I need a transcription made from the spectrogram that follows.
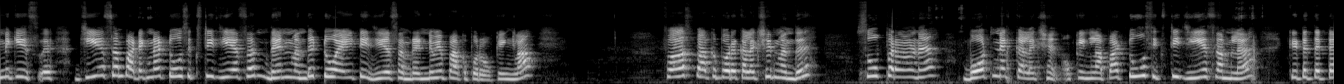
இன்றைக்கி ஜிஎஸ்எம் பார்த்தீங்கன்னா டூ சிக்ஸ்டி ஜிஎஸ்எம் தென் வந்து டூ எயிட்டி ஜிஎஸ்எம் ரெண்டுமே பார்க்க போகிறோம் ஓகேங்களா ஃபர்ஸ்ட் பார்க்க போகிற கலெக்ஷன் வந்து சூப்பரான போட் நெக் கலெக்ஷன் ஓகேங்களாப்பா டூ சிக்ஸ்டி ஜிஎஸ்எம்மில் கிட்டத்தட்ட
